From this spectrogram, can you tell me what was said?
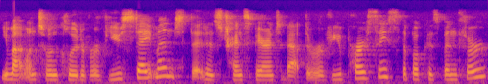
You might want to include a review statement that is transparent about the review process the book has been through.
